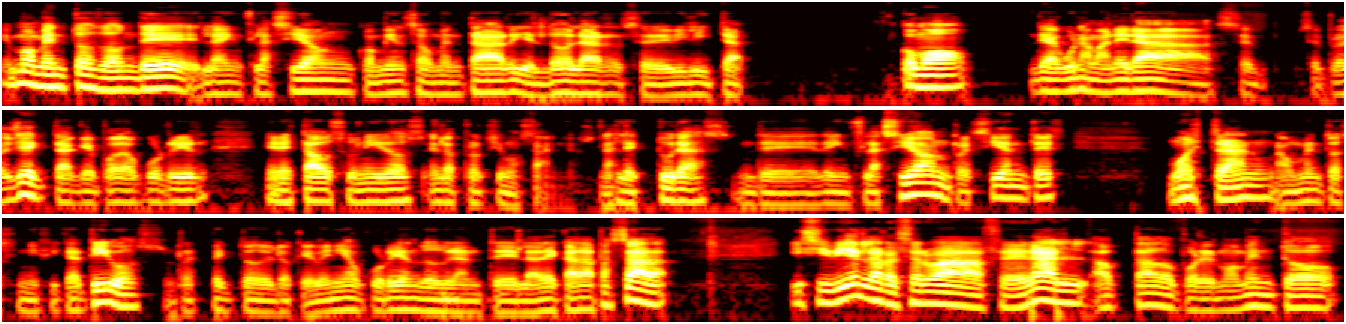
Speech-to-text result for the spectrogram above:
en momentos donde la inflación comienza a aumentar y el dólar se debilita, como de alguna manera se, proyecta que pueda ocurrir en Estados Unidos en los próximos años. Las lecturas de, de inflación recientes muestran aumentos significativos respecto de lo que venía ocurriendo durante la década pasada. Y si bien la Reserva Federal ha optado por el momento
